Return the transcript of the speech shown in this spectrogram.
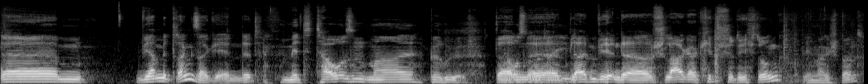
Ähm, Wir haben mit Drangsal geendet. Mit tausendmal berührt. Dann Tausendmal äh, bleiben wir in der Schlager-Kitsch-Richtung. Bin mal gespannt.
